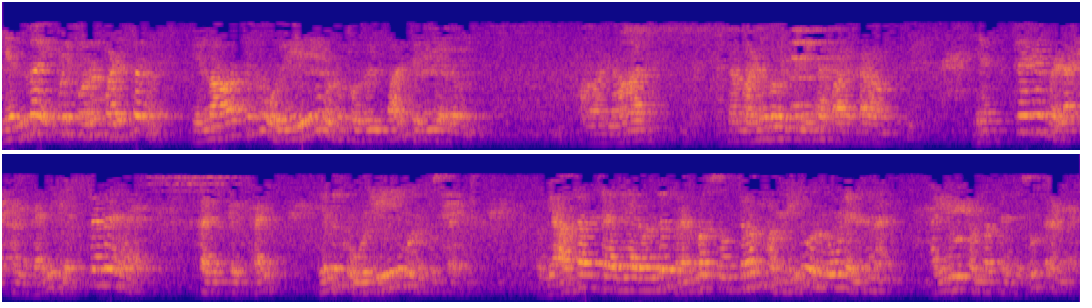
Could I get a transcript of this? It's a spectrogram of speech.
எல்லாம் எப்படி பொருள்படுத்தணும் எல்லாத்துக்கும் ஒரே ஒரு பொருள் தான் தெரியணும் ஆனால் நம்ம அனுபவத்தில் என்ன பார்க்கிறோம் எத்தனை விளக்கங்கள் எத்தனை கருத்துக்கள் எதுக்கு ஒரே ஒரு புத்தகம்? வியாசாச்சாரியார் வந்து பிரம்மசூத்திரம் அப்படின்னு ஒரு நூல் எழுதினார். ஐநூத்தி ஐம்பத்தஞ்சு சூத்திரங்கள்.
